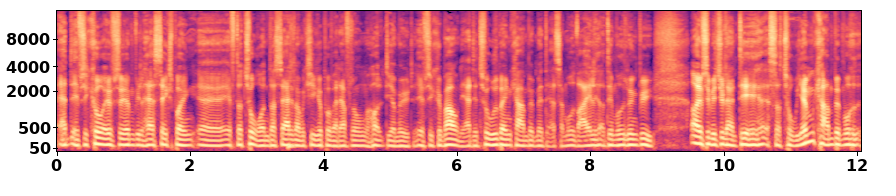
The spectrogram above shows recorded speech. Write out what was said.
at FCK og FCM ville have 6 point øh, efter to runder, særligt når man kigger på, hvad det er for nogle hold, de har mødt. FC København, ja, det er to udbanekampe, men det er altså mod Vejle, og det er mod Lyngby. Og FC Midtjylland, det er altså to hjemmekampe mod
